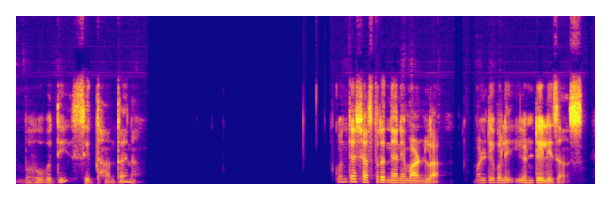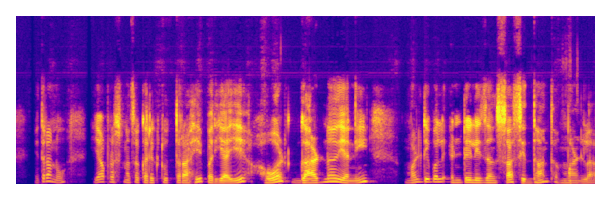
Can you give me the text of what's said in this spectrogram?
बहुबुद्धी सिद्धांत आहे ना? कोणत्या शास्त्रज्ञाने मांडला? मल्टिपल इंटेलिजन्स मित्रांनो या प्रश्नाचं करेक्ट उत्तर आहे पर्यायी. हॉवर्ड गार्डनर यांनी मल्टिपल इंटेलिजन्सचा सिद्धांत मांडला.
